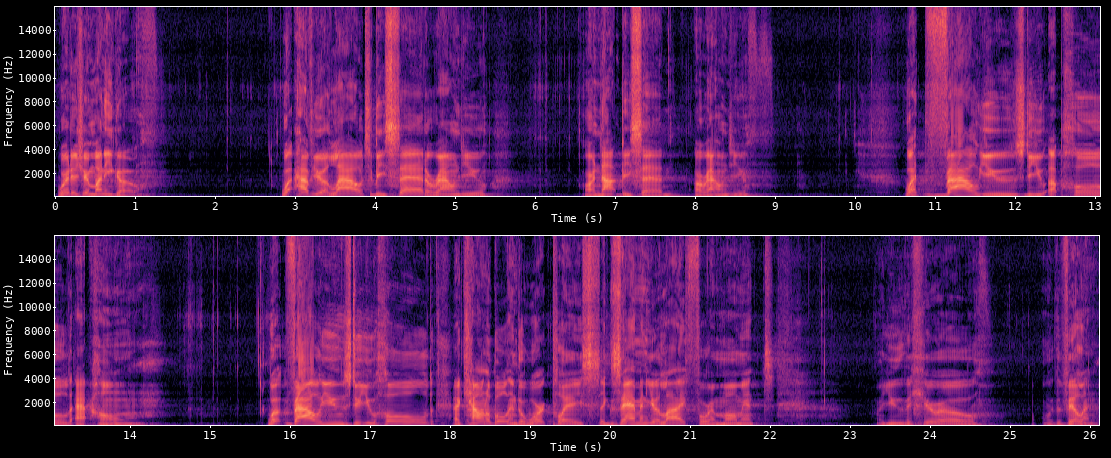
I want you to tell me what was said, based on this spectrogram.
Where does your money go? What have you allowed to be said around you or not be said around you? What values do you uphold at home? What values do you hold accountable in the workplace? Examine your life for a moment. Are you the hero or the villain?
